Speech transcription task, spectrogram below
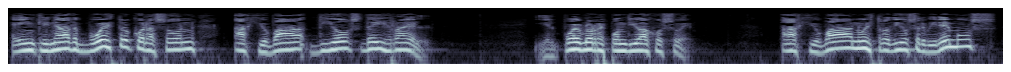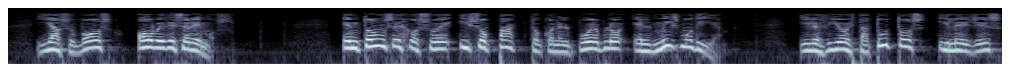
e inclinad vuestro corazón a Jehová, Dios de Israel. Y el pueblo respondió a Josué, A Jehová nuestro Dios serviremos, y a su voz obedeceremos. Entonces Josué hizo pacto con el pueblo el mismo día, y les dio estatutos y leyes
